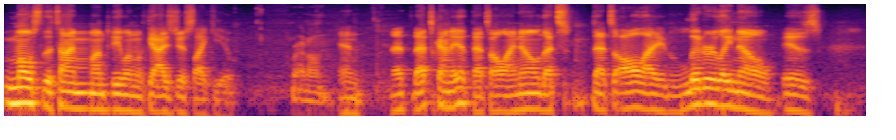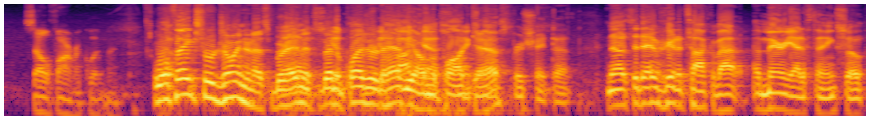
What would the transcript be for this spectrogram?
most of the time I'm dealing with guys just like you Right on. and that that's kind of it. That's all I know. That's that's all I literally know is sell farm equipment. Well, thanks for joining us, Brent. Yeah, it's was been a pleasure to have you on the Thanks, podcast. Appreciate that. Now, today we're going to talk about a myriad of things. So,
